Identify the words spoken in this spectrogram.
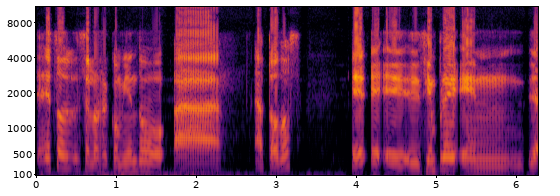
esto se lo recomiendo a, a todos. eh, eh, eh, siempre en eh,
